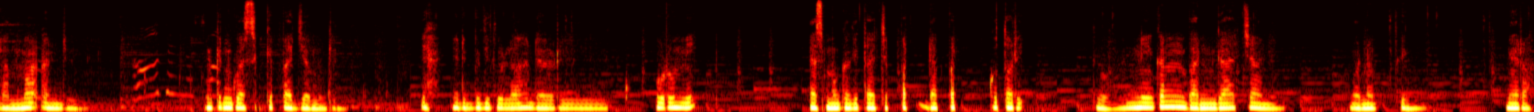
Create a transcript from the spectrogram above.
lamaan cuy. Mungkin gua skip aja mungkin. Ya jadi begitulah dari Kurumi. Ya semoga kita cepat dapat kotori. Tuh ini kan ban gacha nih. Warna pink. Merah.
